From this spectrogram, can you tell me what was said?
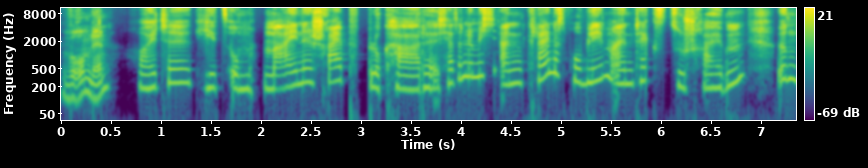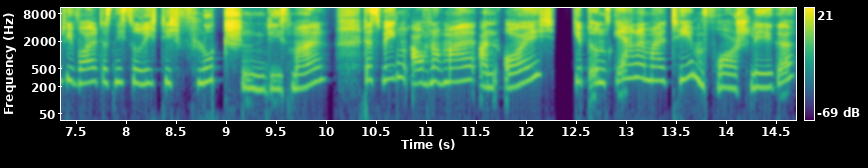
worum denn? Heute geht's um meine Schreibblockade. Ich hatte nämlich ein kleines Problem, einen Text zu schreiben. Irgendwie wollte es nicht so richtig flutschen diesmal. Deswegen auch nochmal an euch. Gebt uns gerne mal Themenvorschläge.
